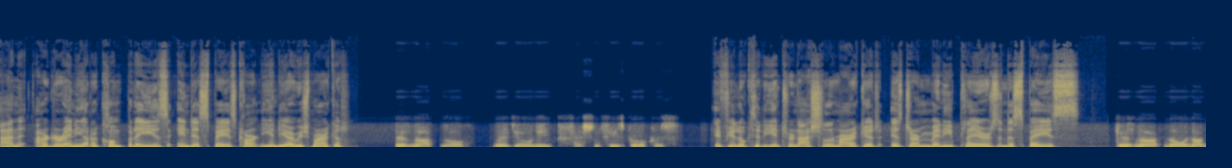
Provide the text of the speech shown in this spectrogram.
And are there any other companies in this space currently in the Irish market? There's not, no. We're the only professional fees brokers. If you look to the international market, is there many players in the space there's not, no, not,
